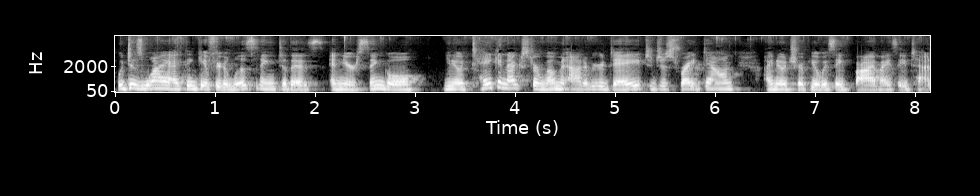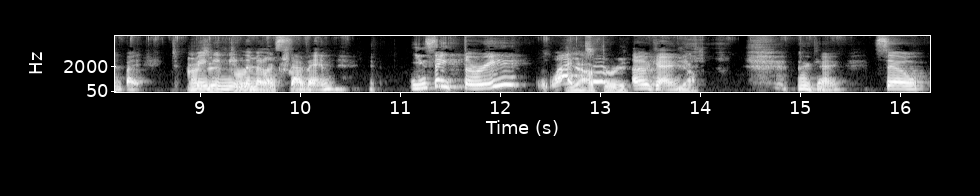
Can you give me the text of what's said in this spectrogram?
Which is why I think if you're listening to this and you're single, you know, take an extra moment out of your day to just write down. I know Trip, you always say five, I say 10, but maybe meet three, in the middle, actually. seven. You say three? What? Yeah, three. Okay. Yeah. Okay. So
